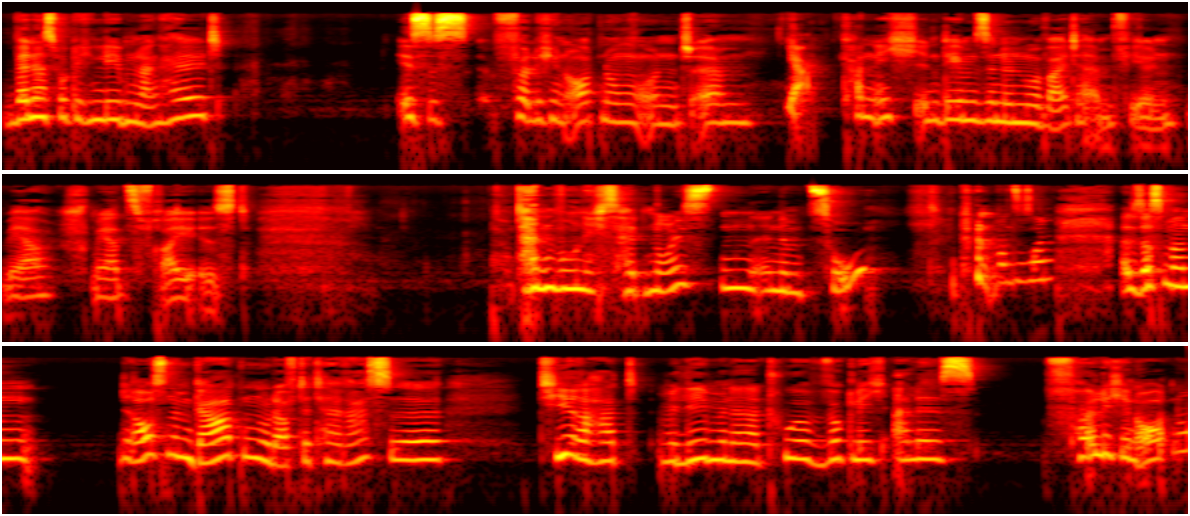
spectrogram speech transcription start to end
wenn das wirklich ein Leben lang hält, ist es völlig in Ordnung und ähm, ja, kann ich in dem Sinne nur weiterempfehlen, wer schmerzfrei ist. Dann wohne ich seit neuestem in einem Zoo, könnte man so sagen. Also, dass man draußen im Garten oder auf der Terrasse Tiere hat. Wir leben in der Natur, wirklich alles völlig in Ordnung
